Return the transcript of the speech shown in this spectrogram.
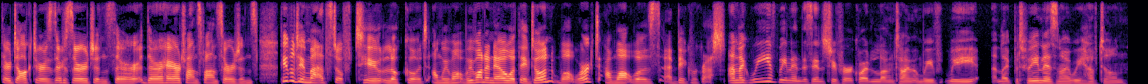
their doctors, their surgeons, their, their hair transplant surgeons. People do mad stuff to look good. And we want, we want to know what they've done, what worked, and what was a big regret. And like we have been in this industry for quite a long time, and we've we like between Liz and I, we have done.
